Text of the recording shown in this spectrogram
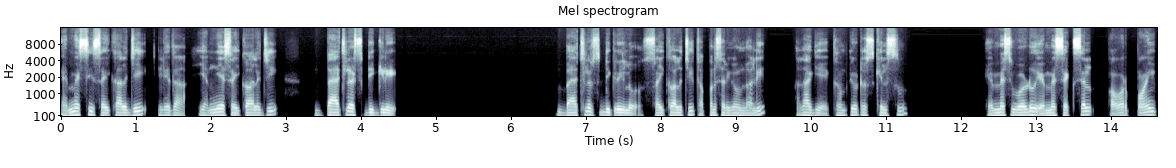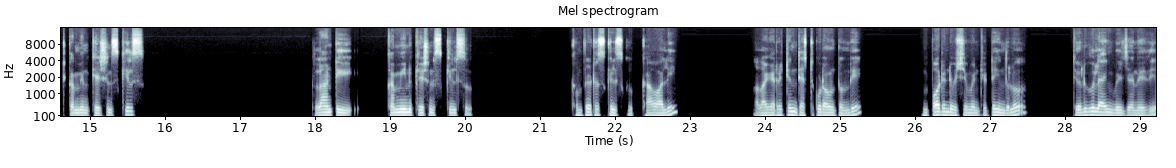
ఎంఎస్సి సైకాలజీ లేదా MA psychology bachelors degree bachelors డిగ్రీలో సైకాలజీ తప్పనిసరిగా ఉండాలి. అలాగే computer skills MS Word MS Excel PowerPoint communication skills లాంటి కమ్యూనికేషన్ స్కిల్స్ కంప్యూటర్ స్కిల్స్ కావాలి. అలాగే రిటర్న్ టెస్ట్ కూడా ఉంటుంది. ఇంపార్టెంట్ విషయం ఏంటంటే ఇందులో తెలుగు లాంగ్వేజ్ అనేది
